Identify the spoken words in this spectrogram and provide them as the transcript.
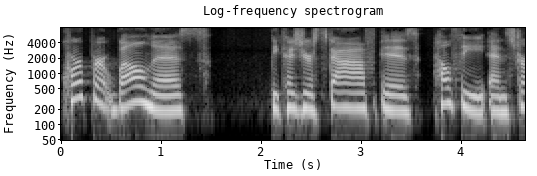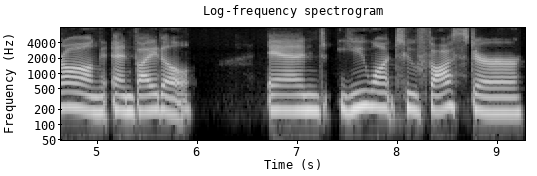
corporate wellness, because your staff is healthy and strong and vital, and you want to foster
